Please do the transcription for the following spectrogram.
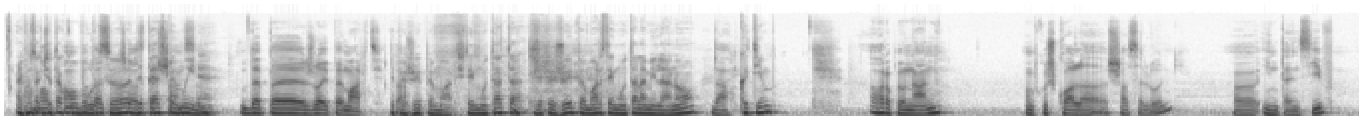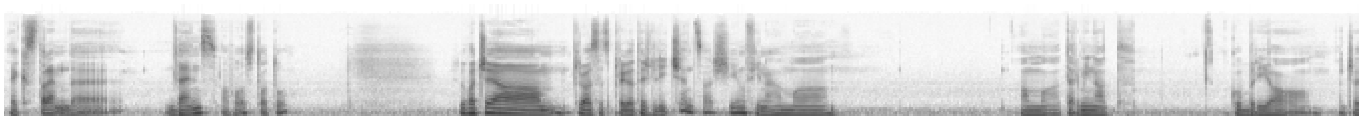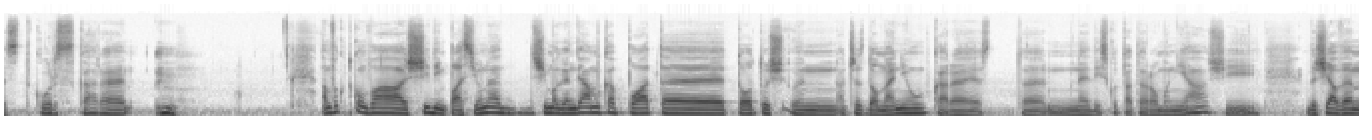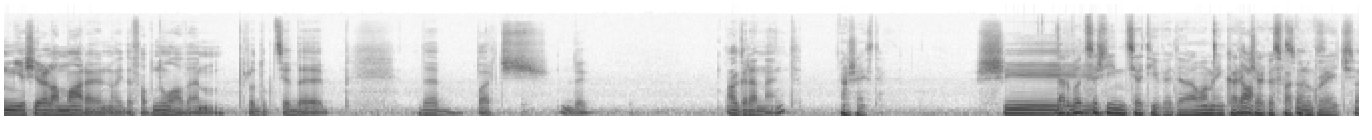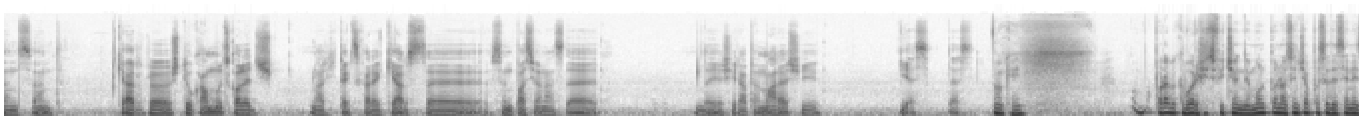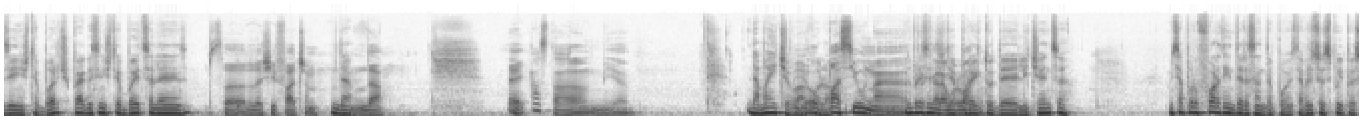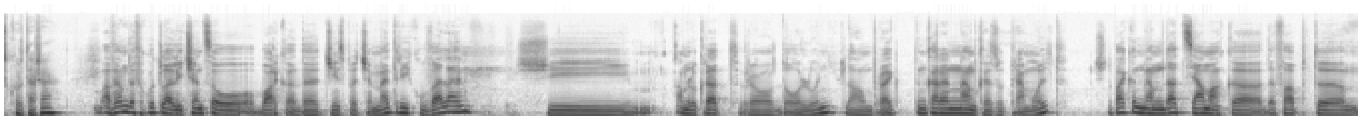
Ai fost am- acceptat am cu avut bursă această de pe azi pe șansă. mâine. De pe joi pe marți. De da. pe joi pe marți. Și te-ai mutat, de pe joi pe marți te-ai mutat la Milano. Da. Cât timp? Aproape un an. Am făcut școală șase luni, uh, intensiv, extrem de dens a fost totul. Și după aceea trebuia să-ți pregătești licența și în fine am, uh, am uh, terminat cu brio acest curs care am făcut cumva și din pasiune și mă gândeam că poate totuși în acest domeniu care este nediscutat în România și deși avem ieșire la mare, noi de fapt nu avem producție de, de bărci de agrement Așa este. și... Dar văd să știi inițiative de oameni care Da, încearcă să facă sunt, lucruri aici. Sunt, sunt. Chiar uh, știu că am mulți colegi arhitecți care chiar se, sunt pasionați de, de ieșirea pe mare și yes, des. Ok. Probabil că vor și suficient de mult până o să înceapă să deseneze ei niște bărci și pe aia găsi niște băieți să le... Să le și facem. Da. Da. Ei, asta e, Dar mai e ceva e o acolo. pasiune nu vrei să pe zici care de am urmat proiectul de licență? Mi s-a părut foarte interesantă povestea. Vrei să o spui pe scurt așa? Aveam de făcut la licență o barcă de 15 metri cu vele și am lucrat vreo două luni la un proiect în care n-am crezut prea mult și după aceea când mi-am dat seama că de fapt uh, uh,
